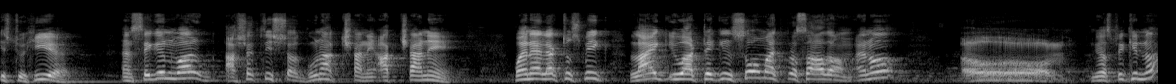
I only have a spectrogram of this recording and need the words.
is to hear. And second one, asaktistat guna akshane. When I like to speak, like you are taking so much prasadam, you know, oh, you are speaking, no?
